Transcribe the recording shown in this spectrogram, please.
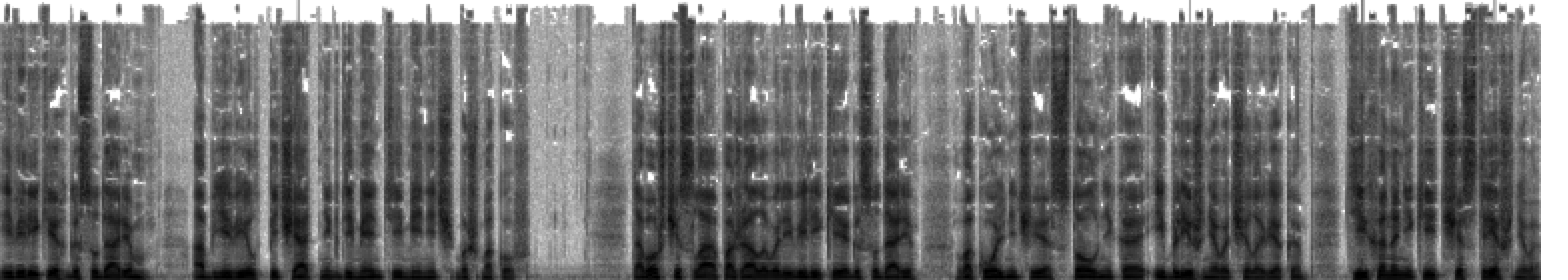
и великих государем объявил печатник Дементий Минич Башмаков. Того ж числа пожаловали великие государи в окольничье, столника и ближнего человека Тихона Никитча Стрешнева,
